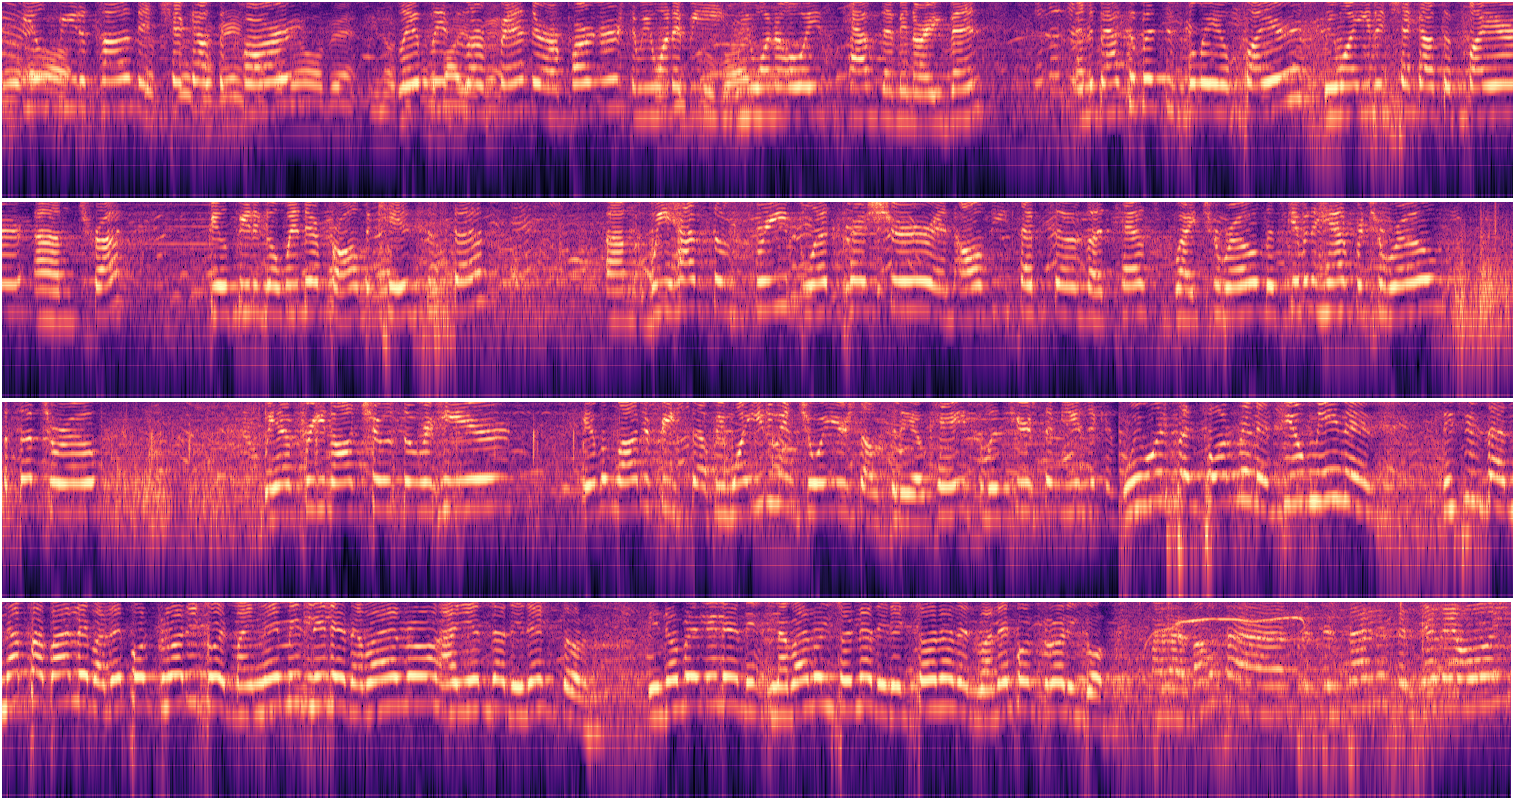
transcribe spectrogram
And feel free to come and check out the cars. Police is our friend, they're our partners, and we want to be, we want to always have them in our events. And the back of us is Vallejo Fire. We want you to check out the fire um, truck. Feel free to go in there for all the kids and stuff. Um, we have some free blood pressure and all these types of uh, tests by Tarot. Let's give it a hand for Tarot. What's up, Tarot? We have free nachos over here. We have a lot of free stuff. We want you to enjoy yourselves today, okay? So let's hear some music. We will perform in a few minutes. This is the Napa Valley Ballet Folclórico and my name is Lilia Navarro. I am the director. Mi nombre es Lilia Navarro y soy la directora del Ballet Folclórico. Ahora vamos a presentarles el día de hoy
